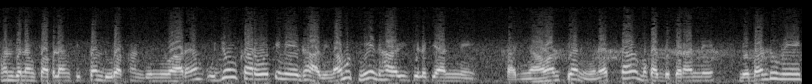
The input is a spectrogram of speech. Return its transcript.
හන්දනං සපලං චිත්තං දුරක්ඛන් දුන්නිවාරයන් උජුං කරවති මේධාවි. නමුත් මේධාවි කියලා කියන්නේ ප්‍රඥාවන්තයන් නුනැත්තා මොකද්ද කරන්නේ? මෙබඳු මේ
